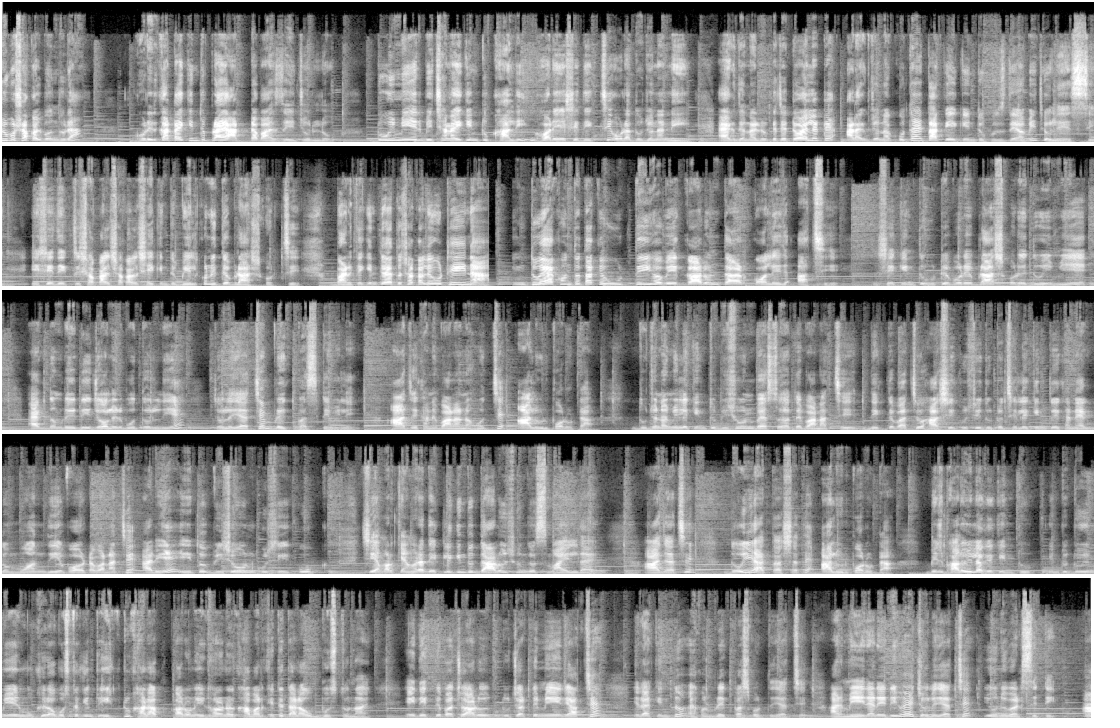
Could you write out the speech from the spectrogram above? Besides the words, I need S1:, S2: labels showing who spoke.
S1: শুভ সকাল, বন্ধুরা। ঘড়ির কাটায় কিন্তু প্রায় আটটা বাজতেই চলল। দুই মেয়ের বিছানায় কিন্তু খালি, ঘরে এসে দেখছি ওরা দুজনা নেই। একজনা ঢুকেছে টয়লেটে আর একজনা কোথায় তাকেই কিন্তু খুঁজতে আমি চলে এসেছি। এসে দেখছি সকাল সকাল সে কিন্তু বেলকনিতে ব্রাশ করছে। বাড়িতে কিন্তু এত সকালে ওঠেই না। কিন্তু এখন তো তাকে উঠতেই হবে, কারণ তার কলেজ আছে। তো সে কিন্তু উঠে পড়ে ব্রাশ করে দুই মেয়ে একদম রেডি জলের বোতল নিয়ে চলে যাচ্ছে ব্রেকফাস্ট টেবিলে আজ এখানে বানানো হচ্ছে আলুর পরোটা। দুজনা মিলে কিন্তু ভীষণ ব্যস্ততাতে বানাচ্ছে। দেখতে পাচ্ছ হাসি খুশি দুটো ছেলে কিন্তু এখানে একদম মন দিয়ে পরোটা বানাচ্ছে। আর, এ তো ভীষণ খুশি, কুক। সে আমার ক্যামেরা দেখলে কিন্তু দারুণ সুন্দর স্মাইল দেয়। আজ আছে দই আর তার সাথে আলুর পরোটা। বেশ ভালোই লাগে কিন্তু। কিন্তু দুই মেয়ের মুখের অবস্থা কিন্তু একটু খারাপ। কারণ এই ধরনের খাবার খেতে তারা অভ্যস্ত নয়। এই দেখতে পাচ্ছ আরও দু চারটে মেয়ে যাচ্ছে। এরা কিন্তু এখন ব্রেকফাস্ট করতে যাচ্ছে। আর মেয়েরা রেডি হয়ে চলে যাচ্ছে ইউনিভার্সিটি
